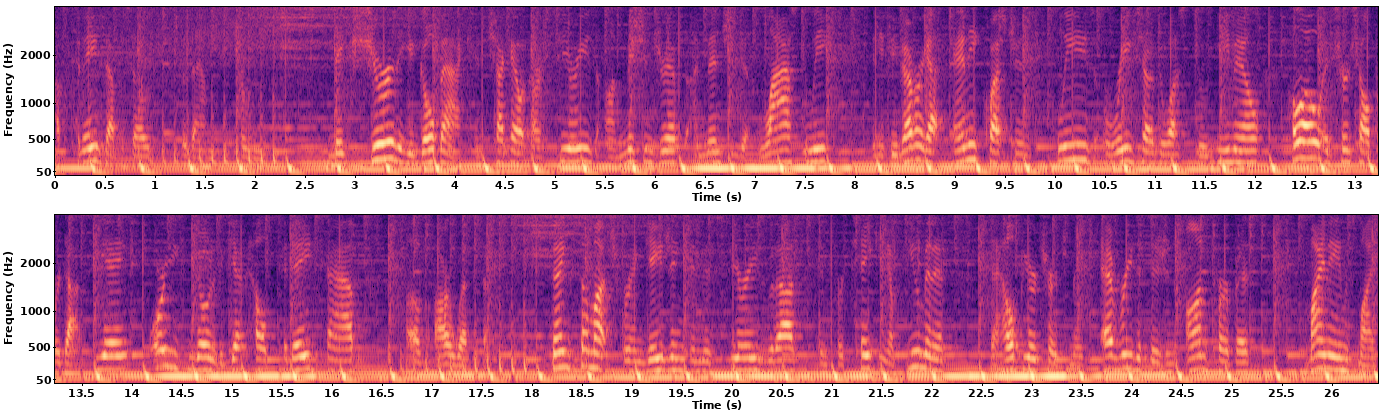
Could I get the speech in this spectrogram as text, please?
of today's episode for them. Make sure that you go back and check out our series on Mission Drift. I mentioned it last week. And if you've ever got any questions, please reach out to us through email hello at churchhelper.ca or you can go to the Get Help Today tab of our website. Thanks so much for engaging in this series with us and for taking a few minutes to help your church make every decision on purpose. My name's Mike,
